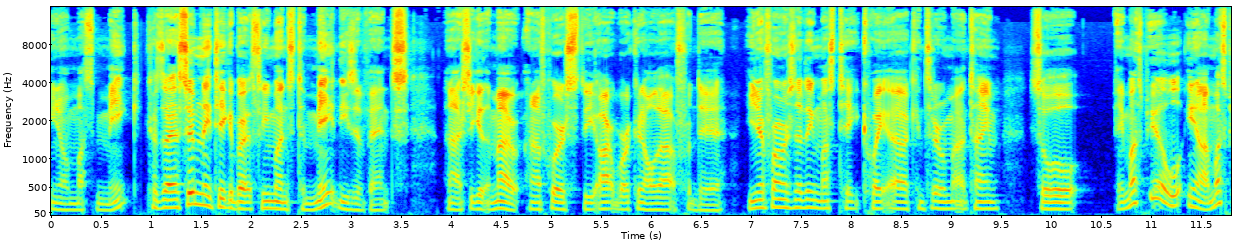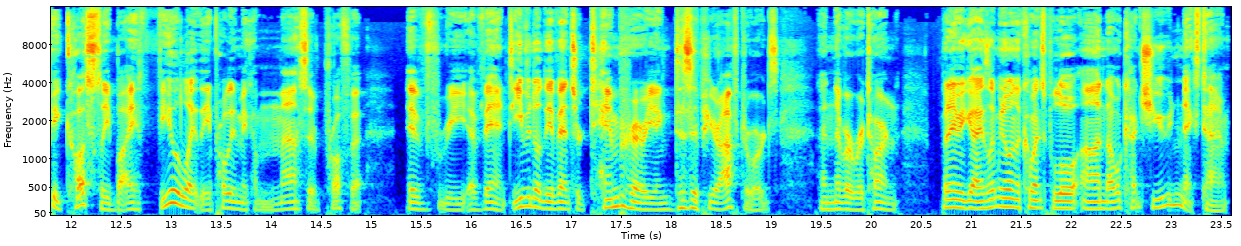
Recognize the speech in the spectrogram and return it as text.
you know, must make. Because I assume they take about three months to make these events and actually get them out. And of course, the artwork and all that for the uniforms and everything must take quite a considerable amount of time. So it must be a you know it must be costly, but I feel like they probably make a massive profit every event, even though the events are temporary and disappear afterwards and never return. But anyway, guys, let me know in the comments below, and I will catch you next time.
